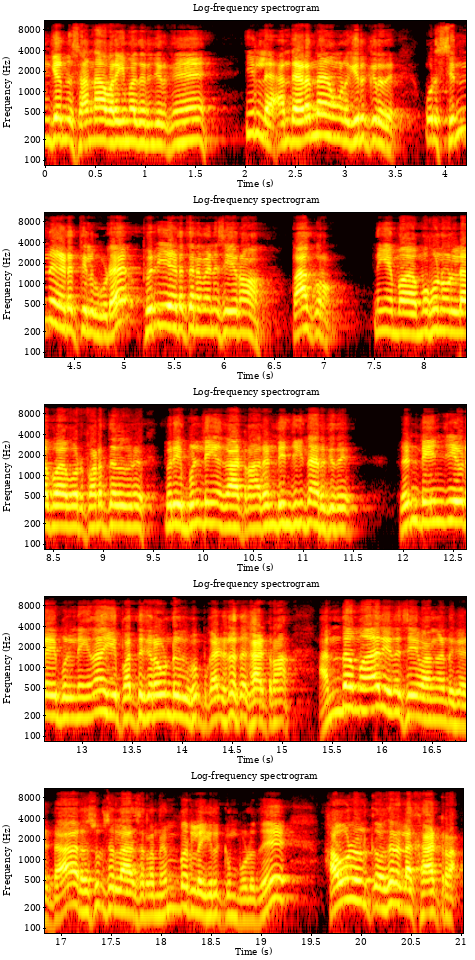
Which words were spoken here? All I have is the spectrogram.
இங்கேருந்து சன்னா வரைக்குமா தெரிஞ்சிருக்கேன்? இல்லை அந்த இடம் தான் உங்களுக்கு இருக்கிறது ஒரு சின்ன இடத்தில் கூட பெரிய இடத்த நம்ம என்ன செய்கிறோம் பார்க்குறோம் நீங்கள் முகநூலில் ஒரு படத்தை ஒரு பெரிய பில்டிங்கை காட்டுறான். ரெண்டு இன்ச்சுக்கு தான் இருக்குது. ரெண்டு இன்ச்சியுடைய பில்டிங் தான் பத்து கிரவுண்டு கட்டிடத்தை காட்டுறான். அந்த மாதிரி என்ன செய்வாங்கன்னு கேட்டால் ரசூல் சல்லா சொல்லம் மெம்பரில் இருக்கும் பொழுது ஹவுலுல் கௌசர் எல்லாம் காட்டுறான்.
